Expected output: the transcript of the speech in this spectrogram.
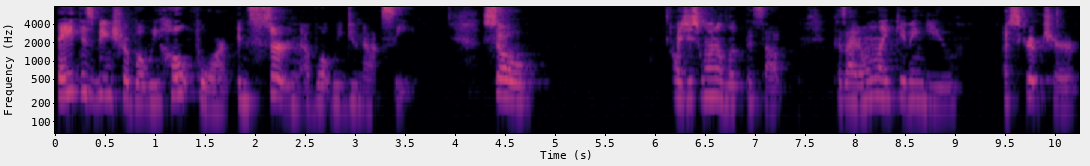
Faith is being sure of what we hope for and certain of what we do not see. So I just want to look this up because I don't like giving you a scripture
